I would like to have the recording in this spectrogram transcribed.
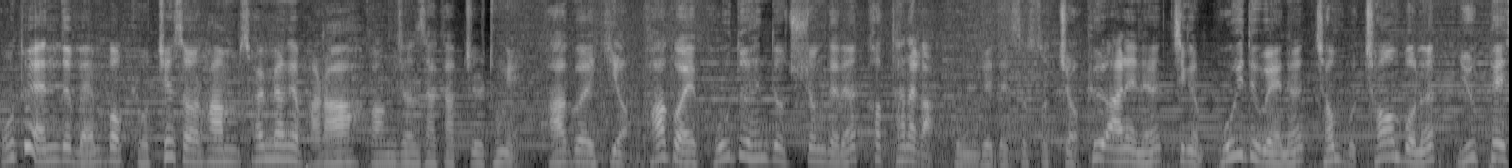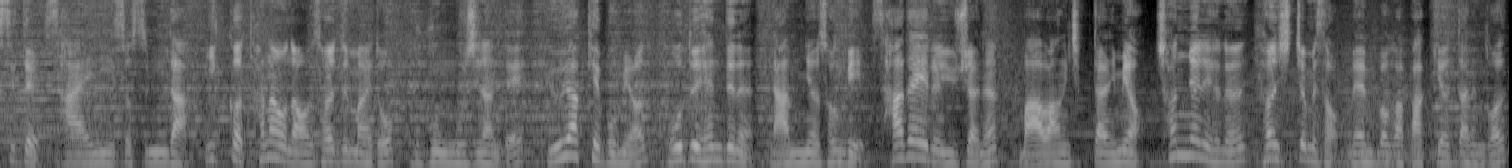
고드 핸드 멤버 교체설 함 설명해봐라. 광전사 갑주를 통해 과거의 기억 과거의 고드 핸드 추정되는 컷 하나가 공개됐었었죠. 그 안에는 지금 보이드 외에는 전부 처음 보는 뉴페이스들 4인이 있었습니다. 이 컷 하나로 나온 설들만 해도 무궁무진한데 요약해보면 고드 핸드는 남녀 성비 4대1을 유지하는 마왕 집단이며 천년이 흐른 현 시점에서 멤버가 바뀌었다는 건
